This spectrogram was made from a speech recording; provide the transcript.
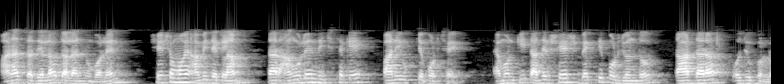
আনাস রাজিয়াল্লাহ তাল্লাহ্ন বলেন, সে সময় আমি দেখলাম তার আঙুলের নিচ থেকে পানি উপচে পড়ছে। এমনকি তাদের শেষ ব্যক্তি পর্যন্ত তার দ্বারা অজু করল।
